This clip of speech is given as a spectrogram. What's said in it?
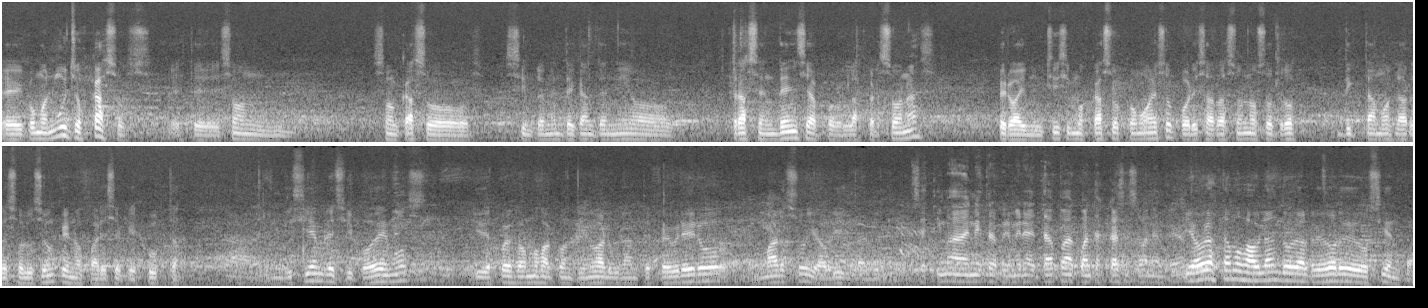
eh, como en muchos casos. Este, son, son casos simplemente que han tenido trascendencia por las personas, pero hay muchísimos casos como eso, por esa razón nosotros dictamos la resolución que nos parece que es justa. En diciembre si podemos y después vamos a continuar durante febrero, marzo y abril también. ¿Se estima en esta primera etapa cuántas casas se van a entregar? Y ahora estamos hablando de alrededor de 200.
